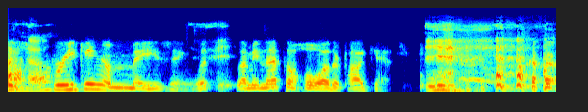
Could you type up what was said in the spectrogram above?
is don't know. freaking amazing. Let's, I mean, that's a whole other podcast. Yeah.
